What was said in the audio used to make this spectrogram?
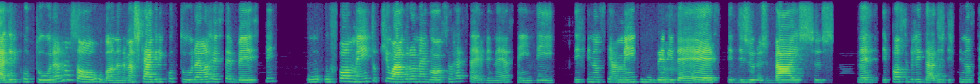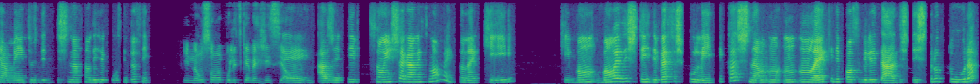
a agricultura, não só urbana, né, mas que a agricultura ela recebesse o, o, fomento que o agronegócio recebe, né? Assim, de, de financiamento no BNDES, de juros baixos, né? De, de possibilidades de financiamentos, de destinação de recursos. Então, assim. E não só uma política emergencial. É, a gente sonha em chegar nesse momento, né? Que que vão, vão existir diversas políticas, né, um, um, um, leque de possibilidades de estrutura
